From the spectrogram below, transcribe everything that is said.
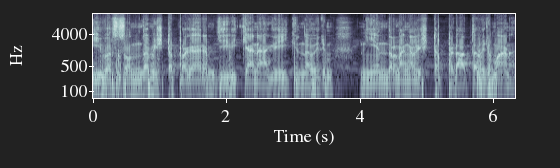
ഇവർ സ്വന്തം ഇഷ്ടപ്രകാരം ജീവിക്കാൻ ആഗ്രഹിക്കുന്നവരും നിയന്ത്രണങ്ങൾ ഇഷ്ടപ്പെടാത്തവരുമാണ്.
